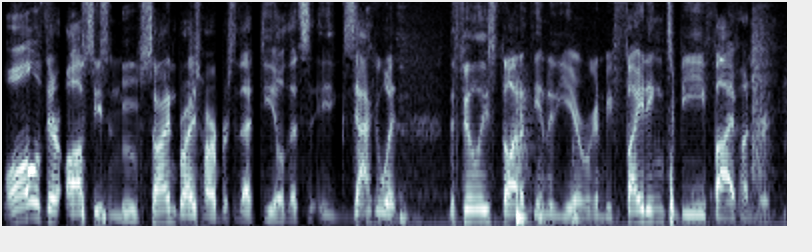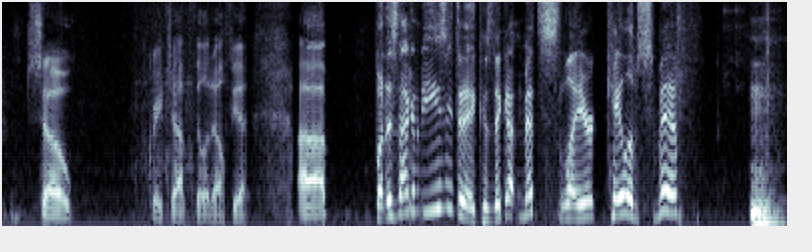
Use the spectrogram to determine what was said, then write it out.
all of their offseason moves, signed Bryce Harper to that deal. That's exactly what the Phillies thought at the end of the year. We're going to be fighting to be 500. So, great job, Philadelphia. Uh, but it's not going to be easy today because they got Mets Slayer Caleb Smith Mm.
